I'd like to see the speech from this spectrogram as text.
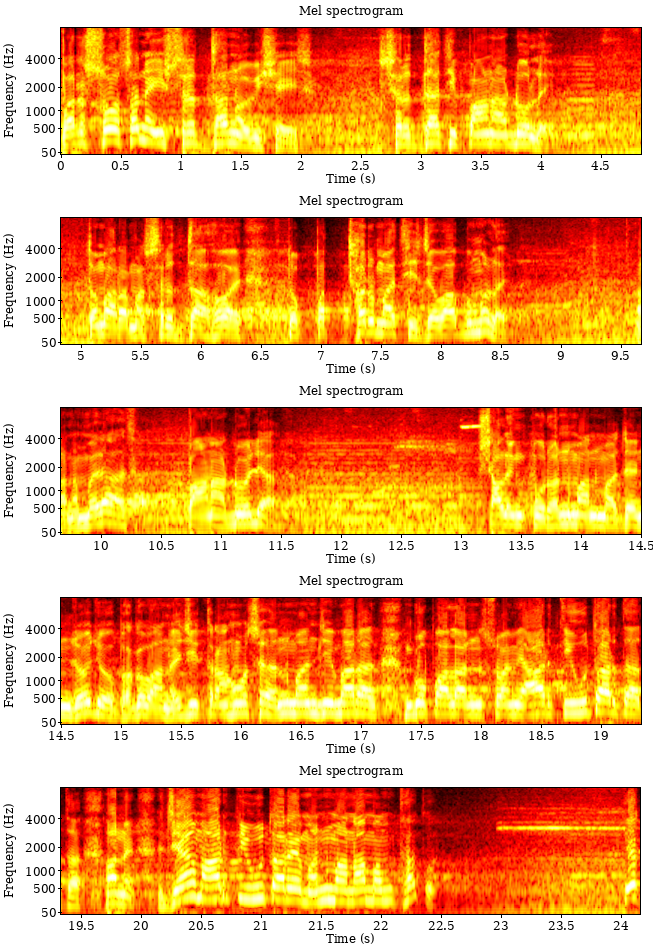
પરસો છે ને એ શ્રદ્ધાનો વિષય છે. શ્રદ્ધાથી પાણા ડોલે. તમારામાં શ્રદ્ધા હોય તો પથ્થરમાંથી જવાબ મળે. અને મળ્યા પાણા ડોલ્યા. શાલિંગપુર હનુમાનમાં જઈને જોજો, ભગવાન હજી ત્રાહો છે. હનુમાનજી મહારાજ ગોપાલાન સ્વામી આરતી ઉતારતા હતા અને જેમ આરતી ઉતારે એમ હનુમાન આમ આમ થતો. એક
